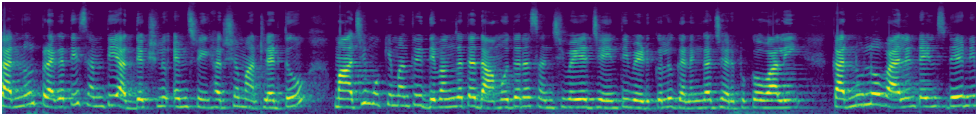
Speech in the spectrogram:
కర్నూలు ప్రగతి సమితి అధ్యక్షులు ఎం శ్రీహర్ష మాట్లాడుతూ మాజీ ముఖ్యమంత్రి దివంగత దామోదర సంజీవయ్య జయంతి వేడుకలు ఘనంగా జరుపుకోవాలి. కర్నూలులో వ్యాలంటైన్స్ డేని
